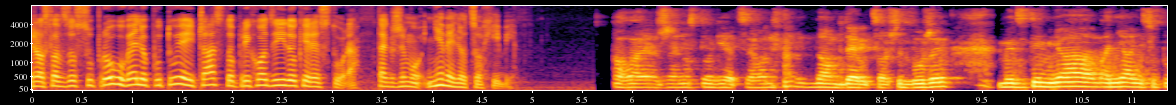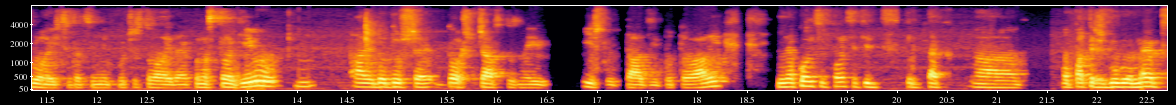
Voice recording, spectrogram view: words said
Miroslav zo suprugu Veljo putuje i často prihodzi i do Kirestura, takže mu nie Veljo co. Ова е že носталгија цела дам бдерица още дłużej. Međutim, ja, ani ja ni supruga jeszcze tacy nie počustovali da jako nostalgiju, ali do duše dość často i išli tazi putovali. I na koncu konca ti tak a, opatriš Google Maps,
